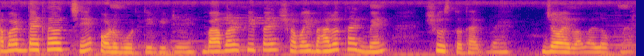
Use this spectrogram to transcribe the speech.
আবার দেখা হচ্ছে পরবর্তী ভিডিওয়ে। বাবার কৃপায় সবাই ভালো থাকবেন, সুস্থ থাকবেন। জয় বাবা লোকনাথ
